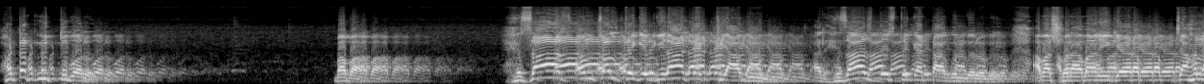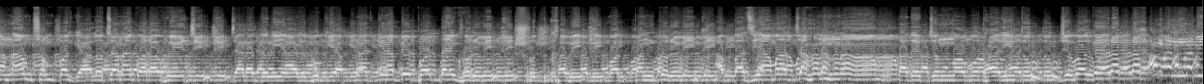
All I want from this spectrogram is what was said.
হঠাৎ মৃত্যু বরণ। বাবা হেজাজ অঞ্চল থেকে বিরাট একটি আগুন আর হেজাজ দেশ থেকে একটা আগুন বেরোবে আমার সোনাবাণী জাহান নাম সম্পর্কে আলোচনা করা হয়েছে যারা দুনিয়ার বুকে আপনার কিনা বেপর্দায় ঘুরবে সুদ খাবে মদ পান করবে আব্বাজি আমার জাহান নাম তাদের জন্য অবধারিত যুবকেরা আমার নবী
